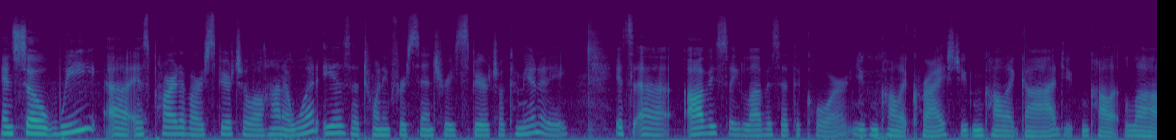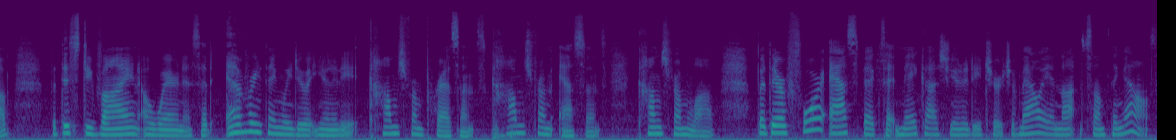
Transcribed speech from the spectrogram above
And so we, uh, as part of our spiritual ohana, what is a 21st century spiritual community? It's uh, obviously love is at the core. You can call it Christ, you can call it God, you can call it love, but this divine awareness that everything we do at Unity comes from presence, comes from essence, comes from love. But there are four aspects that make us Unity Church of Maui and not something else.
